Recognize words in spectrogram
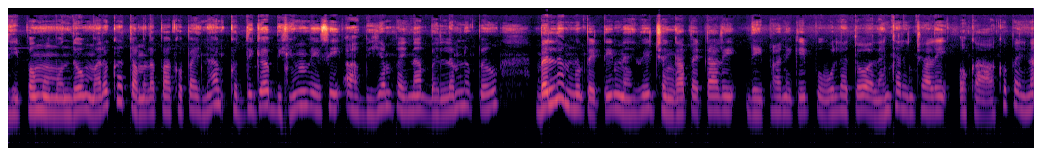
దీపము ముందు మరొక తమలపాకు పైన కొద్దిగా బియ్యం వేసి ఆ బియ్యం పైన బెల్లంను బెల్లంను పెట్టి నైవేద్యంగా పెట్టాలి. దీపానికి పువ్వులతో అలంకరించాలి. ఒక ఆకు పైన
